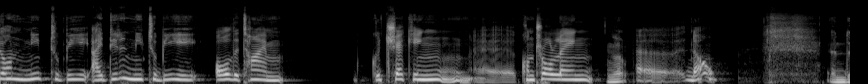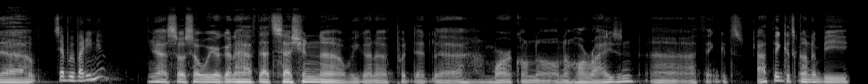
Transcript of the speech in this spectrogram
don't need to be i didn't need to be all the time good checking uh, controlling No. uh, no And uh, so everybody knew yeah, so so we are gonna have that session. Uh, we're gonna put that uh, mark on on the horizon. Uh, I think it's I think it's gonna be.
